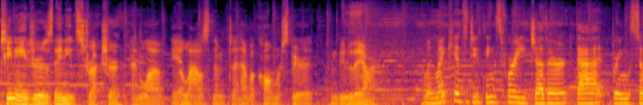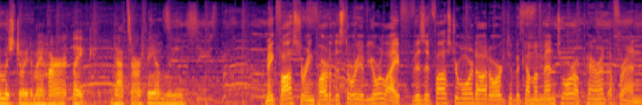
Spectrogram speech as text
teenagers, they need structure and love. It allows them to have a calmer spirit and be who they are. When my kids do things for each other, that brings so much joy to my heart. Like, that's our family. Make fostering part of the story of your life. Visit fostermore.org to become a mentor, a parent, a friend.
